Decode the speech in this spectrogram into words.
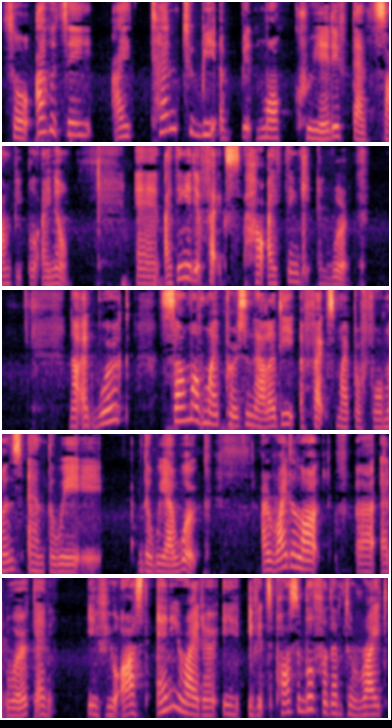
So I would say I tend to be a bit more creative than some people I know. And I think it affects how I think and work. Now, at work, some of my personality affects my performance and the way the way I work. I write a lot uh, at work, and if you ask any writer if, if it's possible for them to write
